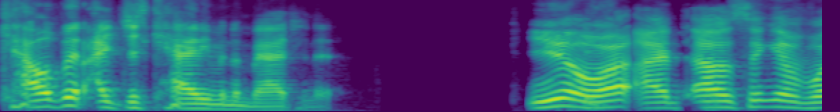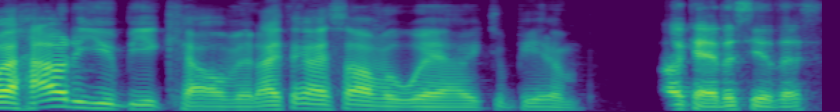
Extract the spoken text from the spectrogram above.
Calvin, I just can't even imagine it. You know what? I I was thinking of well, how do you beat Calvin? I think I saw a way how you could beat him. Okay, let's hear this.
